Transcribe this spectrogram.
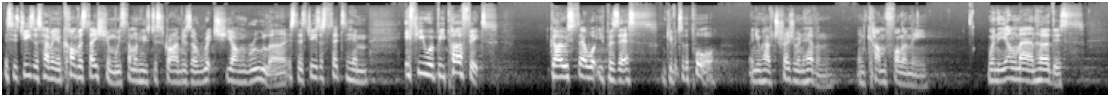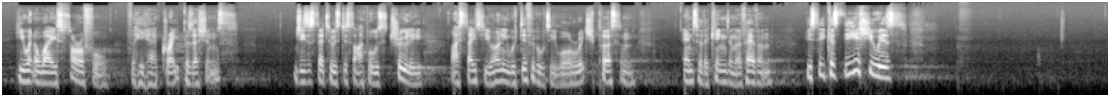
This is Jesus having a conversation with someone who's described as a rich young ruler. It says, Jesus said to him, If you would be perfect, go sell what you possess and give it to the poor, and you'll have treasure in heaven, and come follow me. When the young man heard this, he went away sorrowful, for he had great possessions. Jesus said to his disciples, Truly, I say to you, only with difficulty will a rich person enter the kingdom of heaven. You see, because the issue is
